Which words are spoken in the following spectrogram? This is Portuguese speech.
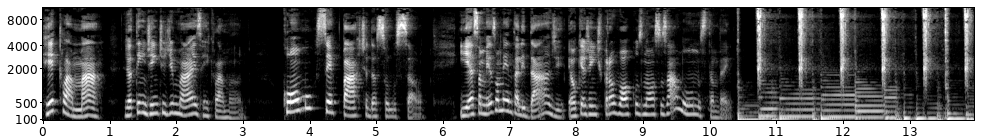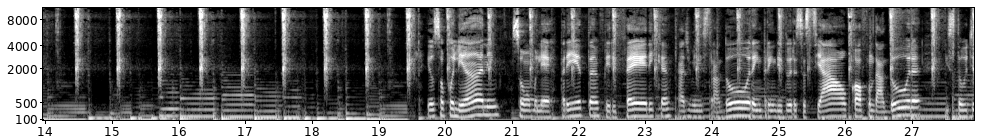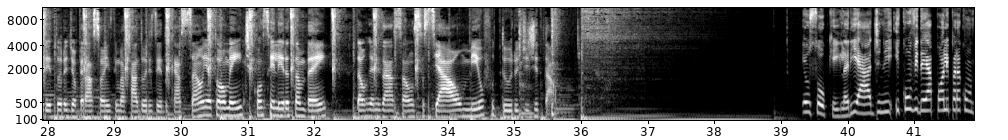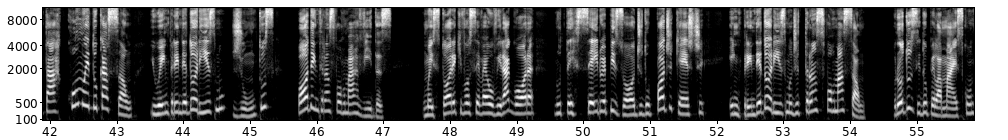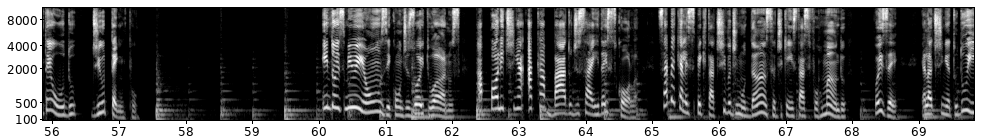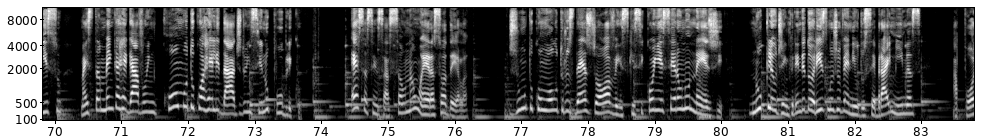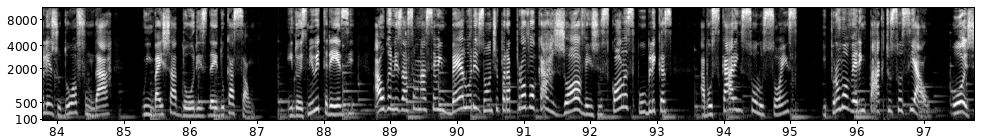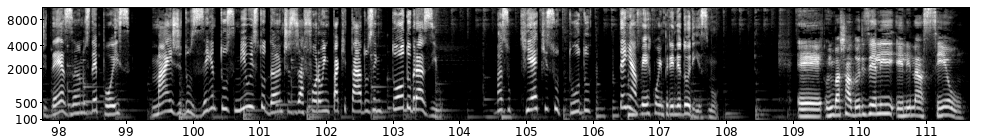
reclamar, já tem gente demais reclamando. Como ser parte da solução? E essa mesma mentalidade é o que a gente provoca os nossos alunos também. Eu sou Poliane, sou uma mulher preta, periférica, administradora, empreendedora social, cofundadora, estou diretora de operações de embaixadores de educação e atualmente conselheira também da organização social Meu Futuro Digital. Eu sou Keila Ariadne e convidei a Poli para contar como a educação e o empreendedorismo, juntos, podem transformar vidas. Uma história que você vai ouvir agora no terceiro episódio do podcast Empreendedorismo de Transformação, produzido pela Mais Conteúdo de O Tempo. Em 2011, com 18 anos, a Polly tinha acabado de sair da escola. Sabe aquela expectativa de mudança de quem está se formando? Pois é, ela tinha tudo isso, mas também carregava um incômodo com a realidade do ensino público. Essa sensação não era só dela junto com outros 10 jovens que se conheceram no NEG, Núcleo de Empreendedorismo Juvenil do Sebrae Minas, a Poli ajudou a fundar o Embaixadores da Educação. Em 2013, a organização nasceu em Belo Horizonte para provocar jovens de escolas públicas a buscarem soluções e promover impacto social. Hoje, 10 anos depois, mais de 200 mil estudantes já foram impactados em todo o Brasil. Mas o que é que isso tudo tem a ver com empreendedorismo? É, o Embaixadores ele, ele nasceu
